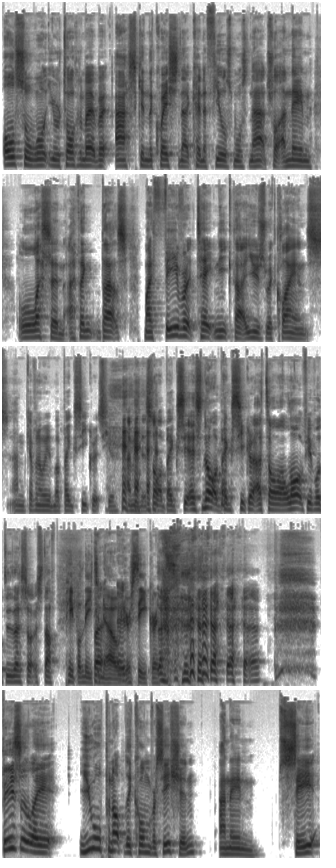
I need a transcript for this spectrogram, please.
Also, what you were talking about about asking the question that kind of feels most natural, and then listen. I think that's my favorite technique that I use with clients. I'm giving away my big secrets here. I mean, it's not a big it's not a big secret at all. A lot of people do this sort of stuff. People need to know it, your secrets. Basically, you open up the conversation and then say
